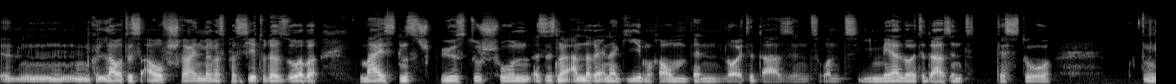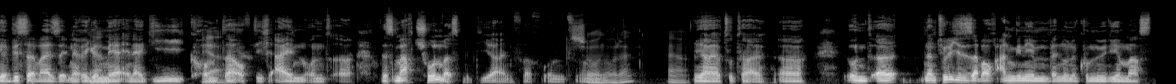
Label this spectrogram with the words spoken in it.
ein lautes Aufschreien, wenn was passiert oder so, aber meistens spürst du schon, es ist eine andere Energie im Raum, wenn Leute da sind. Und je mehr Leute da sind, desto in gewisser Weise in der Regel Ja. mehr Energie kommt Ja. da auf dich ein und äh, das macht schon was mit dir einfach. Und, Schon, ähm, oder? Ja. ja, ja, total. Äh, Und äh, natürlich ist es aber auch angenehm, wenn du eine Komödie machst,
